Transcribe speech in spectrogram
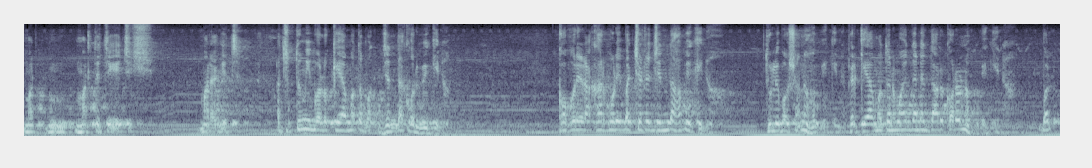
মার- মারতে চেয়েছিস, মারা গেছে। আচ্ছা তুমি বলো কে আমার জিন্দা করবে কিনা? কবরে রাখার পরে বাচ্চাটা জিন্দা হবে কিনা? তুলে বসানো হবে কিনা? ফের কেয়ামতের ময়দানে দাঁড় করানো হবে কিনা? বলো।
